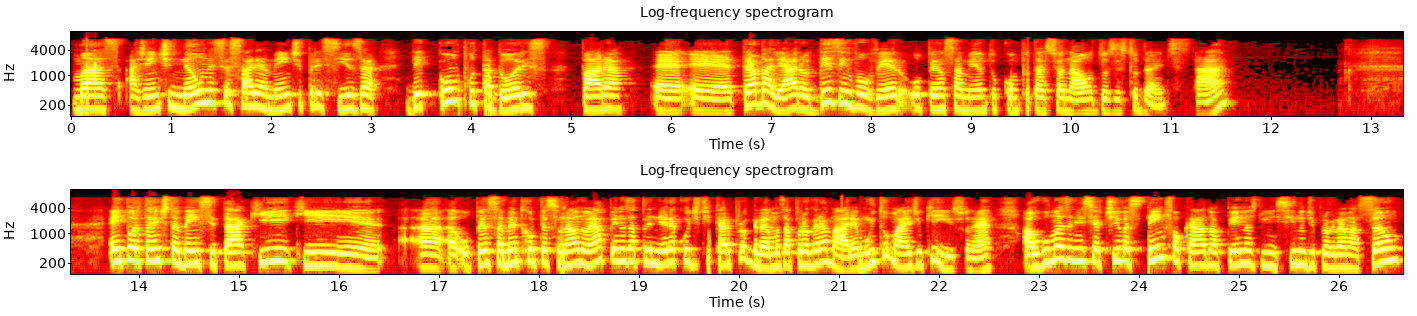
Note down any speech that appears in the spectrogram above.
mas a gente não necessariamente precisa de computadores para é, é, trabalhar ou desenvolver o pensamento computacional dos estudantes, tá? É importante também citar aqui que a, a, o pensamento computacional não é apenas aprender a codificar programas, a programar, é muito mais do que isso, né? Algumas iniciativas têm focado apenas no ensino de programação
